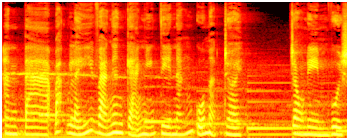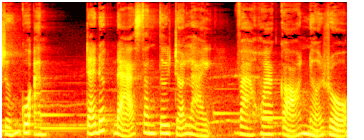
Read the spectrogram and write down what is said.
Anh ta bắt lấy và ngăn cản những tia nắng của mặt trời, trong niềm vui sướng của anh trái đất đã xanh tươi trở lại và hoa cỏ nở rộ.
